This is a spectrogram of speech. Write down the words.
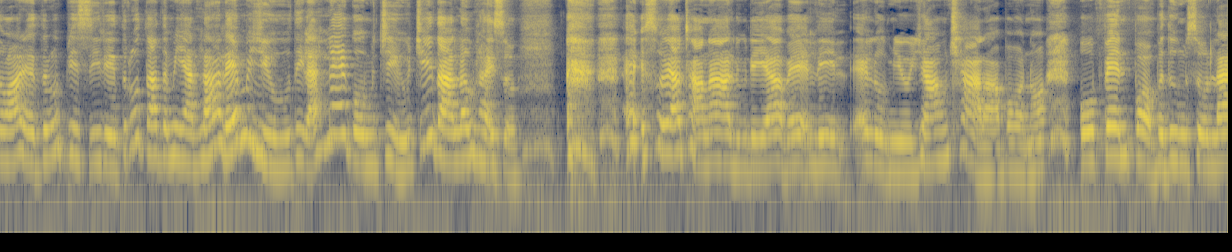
သွားတယ်သူတို့ပစ္စည်းတွေသူတို့သားသမီးကလာလည်းမယူဘူးသိလားလှဲ့ကိုမကြည့်ဘူးကြည်သာလောက်လိုက်ဆိုအဲအစိုးရဌာနကလူတွေကပဲအလေးအဲ့လိုမျိုးရောင်းချတာပေါ့နော် open ပေါ့ဘယ်သူမဆိုလာ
